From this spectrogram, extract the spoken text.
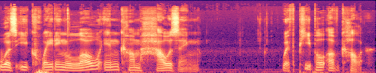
was equating low income housing with people of color.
